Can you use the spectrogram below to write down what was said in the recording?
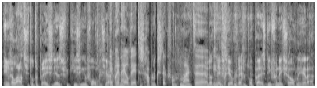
in relatie tot de presidentsverkiezingen volgend jaar. Je hebt er een heel wetenschappelijk stuk van gemaakt. Uh, ja, dat heeft hij ook recht op. Hij is niet voor niks hoogleraar.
